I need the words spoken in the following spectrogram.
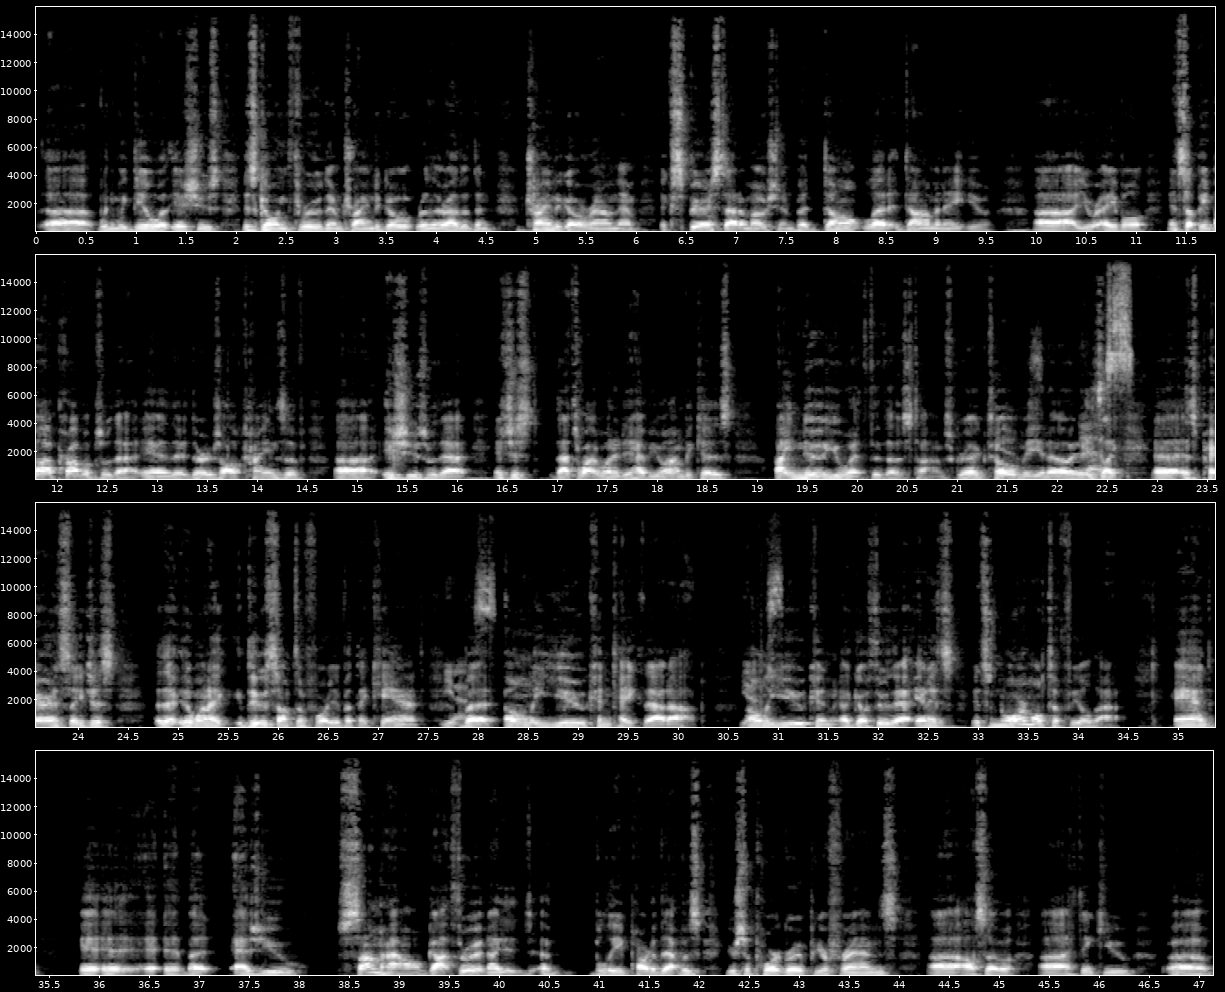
uh, when we deal with issues is going through them, trying to go rather than trying to go around them. Experience that emotion, but don't let it dominate you. Uh, you were able, and some people have problems with that, and there- there's all kinds of uh, issues with that. It's just that's why I wanted to have you on because I knew you went through those times. Greg told me, you know, it's Yes. like uh, as parents, they just they, they want to do something for you, but they can't. Yes. But only you can take that up. Yes. Only you can uh, go through that, and it's it's normal to feel that. And it, it, it, but as you somehow got through it, and I uh, believe part of that was your support group, your friends. Uh, also, uh, I think you uh,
